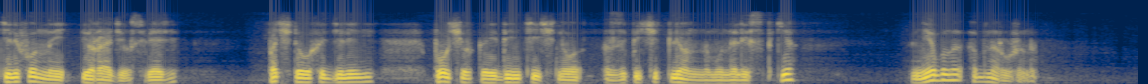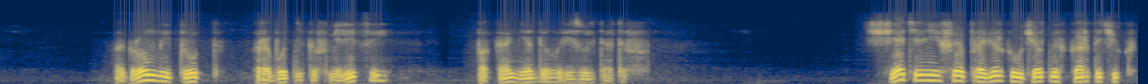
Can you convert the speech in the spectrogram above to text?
телефонной и радиосвязи, почтовых отделений, почерка, идентичного запечатленному на листке, не было обнаружено. Огромный труд работников милиции пока не дал результатов. Тщательнейшая проверка учетных карточек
